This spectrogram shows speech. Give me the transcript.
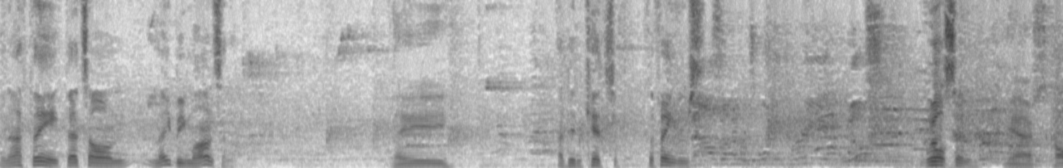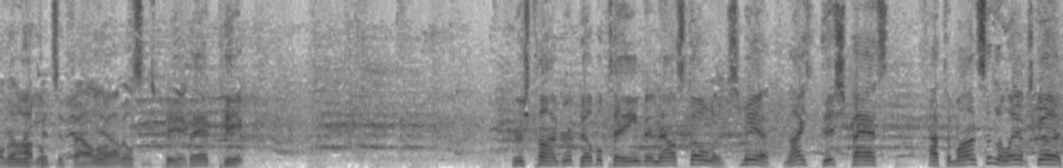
And I think that's on maybe Monson. They. I didn't catch the fingers. Wilson. Yeah, called an offensive foul yeah. on Wilson's pick. Bad pick. Here's Condra, double teamed and now stolen. Smith, nice dish pass out to Monson. The layup's good.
